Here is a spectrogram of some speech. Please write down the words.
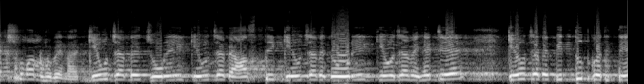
এক সমান হবে না। কেউ যাবে জোরে, কেউ যাবে আস্তে, কেউ যাবে দৌড়ে, কেউ যাবে হেঁটে, কেউ যাবে বিদ্যুৎ গতিতে,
